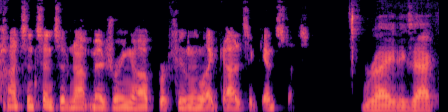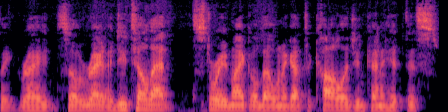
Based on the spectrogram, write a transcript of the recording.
constant sense of not measuring up or feeling like God is against us. Right, exactly. Right. So, right. I do tell that story, Michael, about when I got to college and kind of hit this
